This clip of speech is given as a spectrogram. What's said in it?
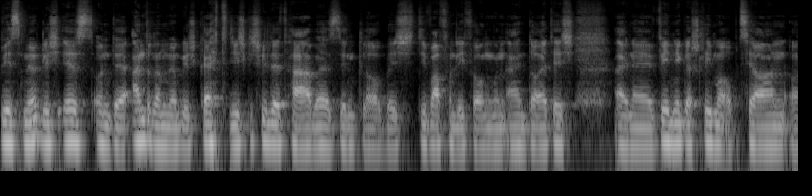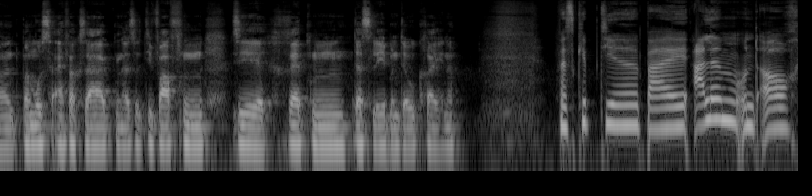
wie es möglich ist und der anderen Möglichkeit, die ich geschildert habe, sind, glaube ich, die Waffenlieferungen eindeutig eine weniger schlimme Option und man muss einfach sagen, also die Waffen, sie retten das Leben der Ukraine. Was gibt dir bei allem und auch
